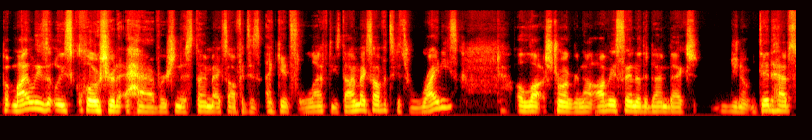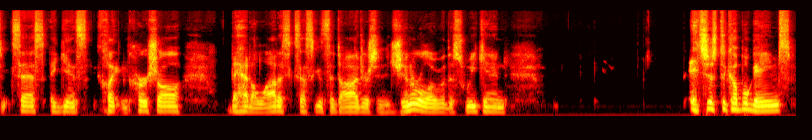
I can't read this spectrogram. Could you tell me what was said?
But Miley's at least closer to average in this Diamondbacks offense is against lefties. Diamondbacks offense gets righties a lot stronger. Now, obviously, I know the Diamondbacks, you know, did have success against Clayton Kershaw. They had a lot of success against the Dodgers in general over this weekend. It's just a couple games.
